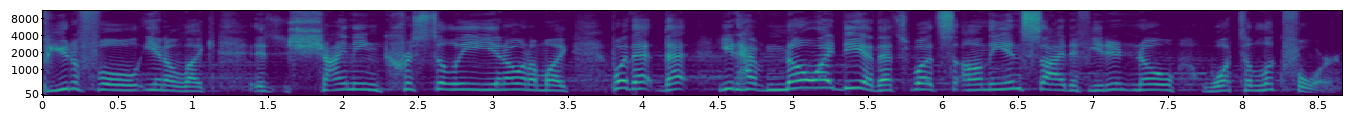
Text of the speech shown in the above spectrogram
beautiful, you know, like it's shining crystally, you know, and I'm like, boy, that, that, you'd have no idea that's what's on the inside if you didn't know what to look for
